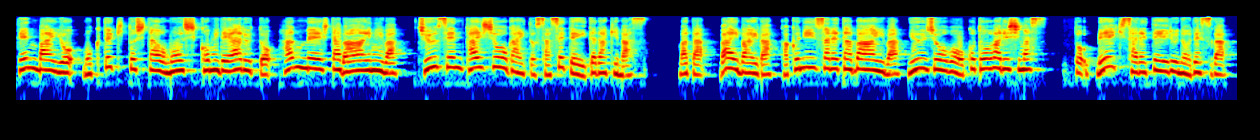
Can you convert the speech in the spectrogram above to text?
転売を目的としたお申し込みであると判明した場合には、抽選対象外とさせていただきます。また、売買が確認された場合は入場をお断りします。と明記されているのですが、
